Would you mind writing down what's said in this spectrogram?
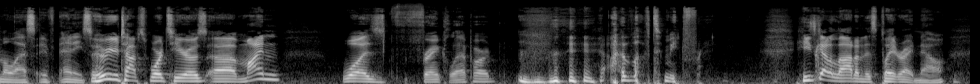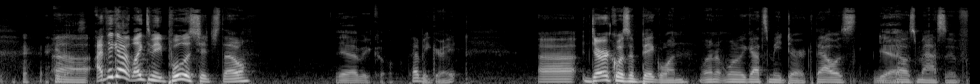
MLS, if any. So, who are your top sports heroes? Uh, mine was Frank Lampard. I'd love to meet Frank. He's got a lot on his plate right now. Uh, I think I would like to meet Pulisic though. Yeah, that'd be cool. That'd be great. Uh, Dirk was a big one when when we got to meet Dirk. That was Yeah. that was massive.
